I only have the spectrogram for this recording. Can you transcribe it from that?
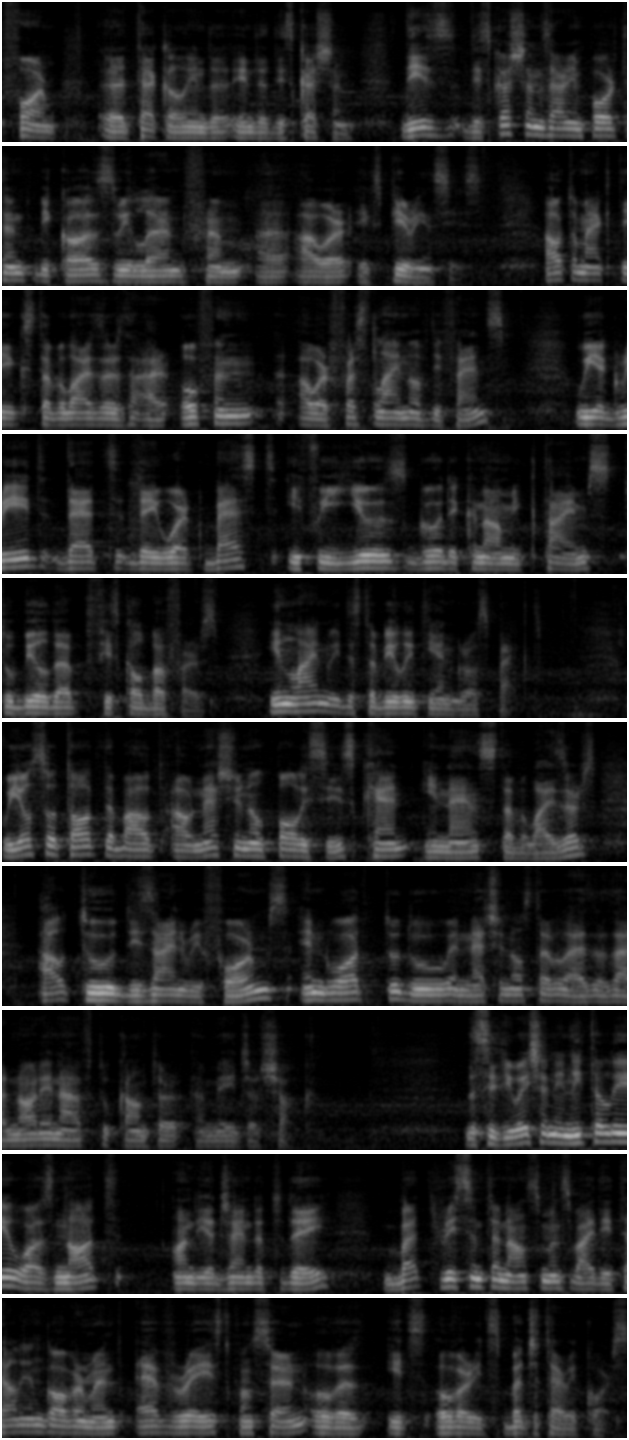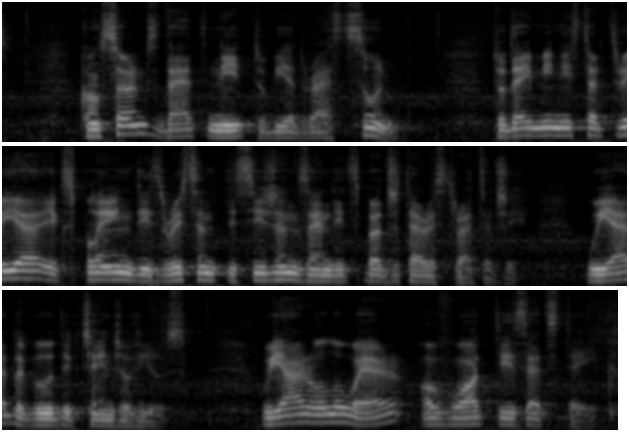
form uh, tackled in the, in the discussion. These discussions are important because we learn from uh, our experiences. Automatic stabilizers are often our first line of defense we agreed that they work best if we use good economic times to build up fiscal buffers, in line with the Stability and Growth Pact. We also talked about how national policies can enhance stabilizers, how to design reforms, and what to do when national stabilizers are not enough to counter a major shock. The situation in Italy was not on the agenda today, but recent announcements by the Italian government have raised concern over its, over its budgetary course, concerns that need to be addressed soon. Today, Minister Tria explained these recent decisions and its budgetary strategy. We had a good exchange of views. We are all aware of what is at stake.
